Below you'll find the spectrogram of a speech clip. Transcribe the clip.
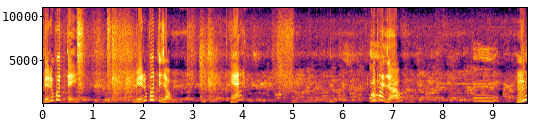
বেরু করতে। বেরু করতে যাও। হ্যাঁ? কোথায় যাও? হুম?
